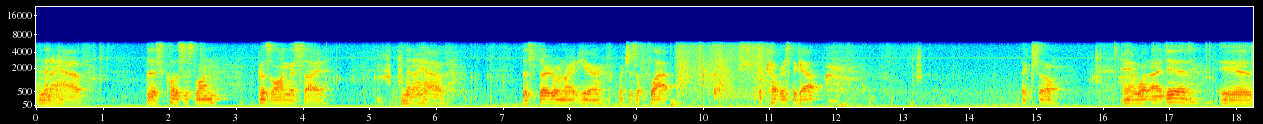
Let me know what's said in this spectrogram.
And then I have this closest one goes along this side and then I have this third one right here, which is a flap that covers the gap, like so. And what I did is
